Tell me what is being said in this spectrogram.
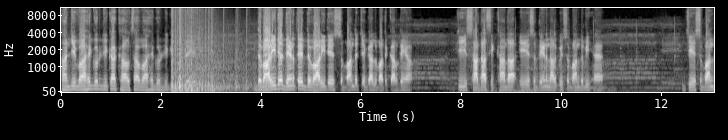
ਹਾਂਜੀ, ਵਾਹਿਗੁਰੂ ਜੀ ਕਾ ਖਾਲਸਾ, ਵਾਹਿਗੁਰੂ ਜੀ ਕੀ ਫਤਿਹ। ਦੀਵਾਲੀ ਦੇ ਦਿਨ ਤੇ ਦੀਵਾਲੀ ਦੇ ਸਬੰਧ 'ਚ ਗੱਲਬਾਤ ਕਰਦੇ ਹਾਂ ਕਿ ਸਾਡਾ ਸਿੱਖਾਂ ਦਾ ਇਸ ਦਿਨ ਨਾਲ ਕੋਈ ਸਬੰਧ ਵੀ ਹੈ? ਜੇ ਸਬੰਧ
